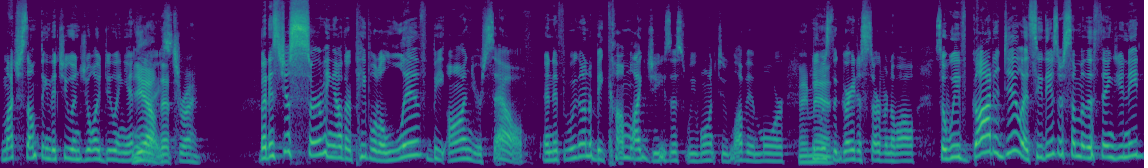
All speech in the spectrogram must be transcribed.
much something that you enjoy doing anyways. Yeah, that's right. But it's just serving other people to live beyond yourself. And if we're going to become like Jesus, we want to love him more. He was the greatest servant of all. So we've got to do it. See, these are some of the things you need.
